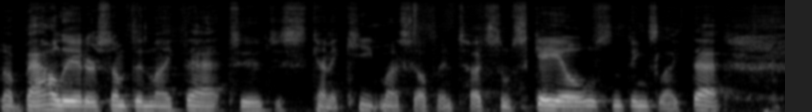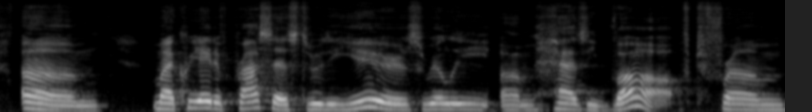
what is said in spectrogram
a ballad or something like that to just kind of keep myself in touch, some scales and things like that. Um, my creative process through the years really um, has evolved from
